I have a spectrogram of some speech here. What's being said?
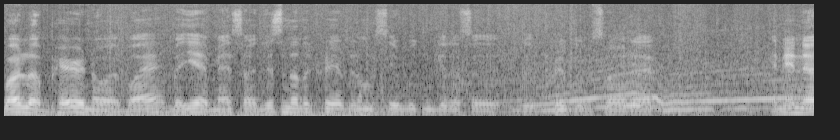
Boy, a little paranoid, boy. But yeah, man. So this is another crib that I'm gonna see if we can get us a good crib that we at. And then uh,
